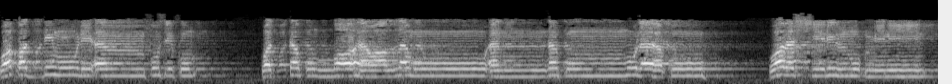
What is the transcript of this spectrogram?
وقدموا لأنفسكم واتقوا الله واعلموا أنكم ملاقوه وبشر المؤمنين.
